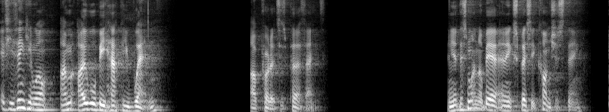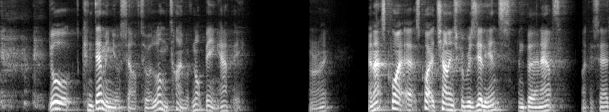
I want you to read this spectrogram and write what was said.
if you're thinking, well, I'm, I will be happy when our product is perfect, and yet this might not be an explicit conscious thing, you're condemning yourself to a long time of not being happy. All right? And that's quite, that's quite a challenge for resilience and burnout, like I said.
